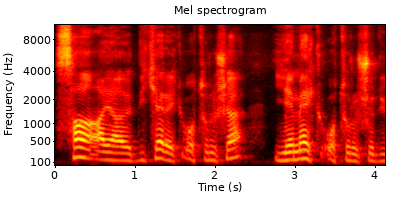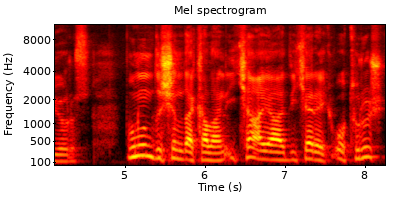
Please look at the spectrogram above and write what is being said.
sağ ayağı dikerek oturuşa yemek oturuşu diyoruz. Bunun dışında kalan iki ayağı dikerek oturuş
